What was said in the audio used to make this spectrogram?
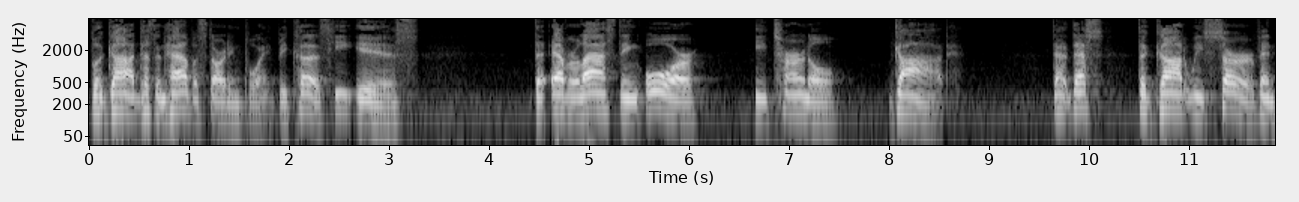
But God doesn't have a starting point because He is the everlasting or eternal God. That, that's, the God we serve. And,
